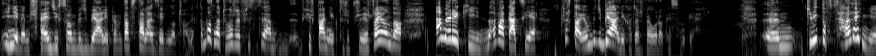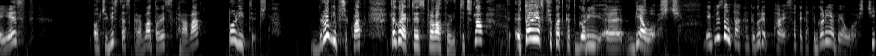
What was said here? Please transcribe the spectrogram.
i nie wiem, Szwedzi chcą być biali, prawda, w Stanach Zjednoczonych. To by oznaczyło, że wszyscy Hiszpanie, którzy przyjeżdżają do Ameryki na wakacje, przestają być biali, chociaż w Europie są biali. Um, czyli to wcale nie jest oczywista sprawa, to jest sprawa polityczna. Drugi przykład tego, jak to jest sprawa polityczna, to jest przykład kategorii e, białości. Jak widzą ta kategoria państwa, ta kategoria białości,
